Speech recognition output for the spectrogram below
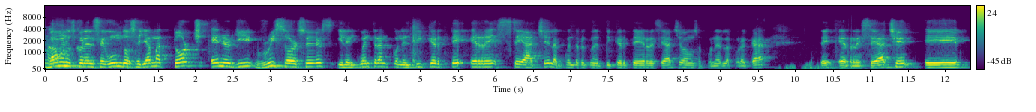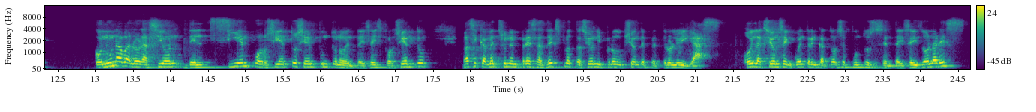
vámonos con el segundo. Se llama Torch Energy Resources y la encuentran con el ticker TRCH. La encuentran con el ticker TRCH. Vamos a ponerla por acá. TRCH. Eh, con una valoración del 100%, 100.96%. Básicamente es una empresa de explotación y producción de petróleo y gas. Hoy la acción se encuentra en 14.66 dólares.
